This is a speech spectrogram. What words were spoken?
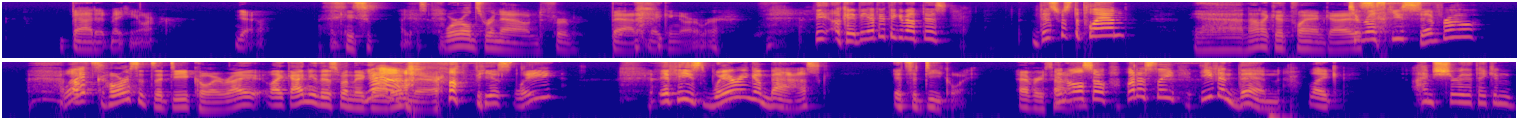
bad at making armor, Yeah, he's I guess. world's renowned for bad at making armor. The, okay, the other thing about this, this was the plan Yeah, not a good plan, guys. to rescue Sevro? What? Of course it's a decoy, right? Like I knew this when they yeah, got in there. obviously. If he's wearing a mask, it's a decoy. Every time. And also, honestly, even then, like, I'm sure that they can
